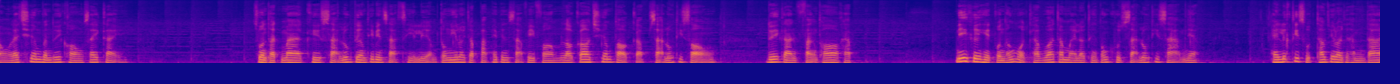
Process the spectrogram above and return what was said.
2 และเชื่อมกันด้วยคลองไส้ไก่ ส่วนถัดมาคือสระลูกเดิมที่เป็นสระสี่เหลี่ยม ตรงนี้เราจะปรับให้เป็นสระฟรีฟอร์มแล้วก็เชื่อมต่อกับสระลูกที่ 2 ด้วยการฝังท่อครับ นี่คือเหตุผลทั้งหมดครับว่าทำไมเราถึงต้องขุดสระลูกที่3เนี่ยให้ลึกที่สุดเท่าที่เราจะทำได้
